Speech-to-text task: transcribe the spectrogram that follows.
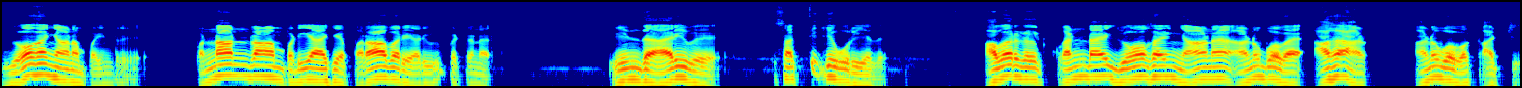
யோக ஞானம் பயின்று பன்னான்றாம் படியாகிய பராபரி அறிவு பெற்றனர். இந்த அறிவு சக்திக்கு உரியது. அவர்கள் கண்ட யோக ஞான அனுபவ அக அனுபவ காட்சி.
